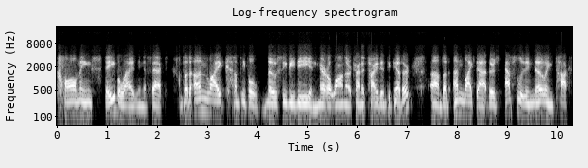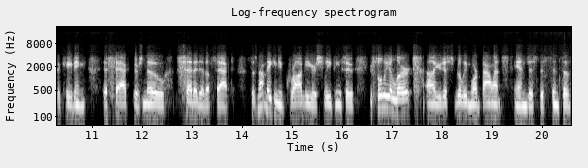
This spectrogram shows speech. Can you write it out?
calming, stabilizing effect, but unlike some people know CBD and marijuana are kind of tied in together, um, but unlike that, there's absolutely no intoxicating effect. There's no sedative effect. So it's not making you groggy or sleepy. So you're fully alert. Uh, you're just really more balanced and just this sense of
